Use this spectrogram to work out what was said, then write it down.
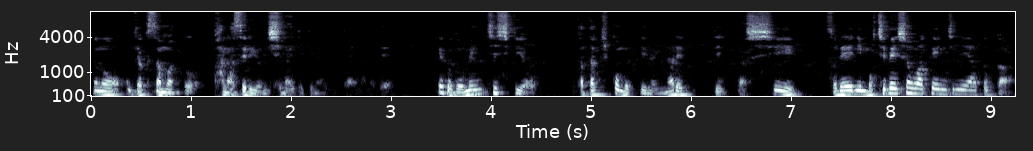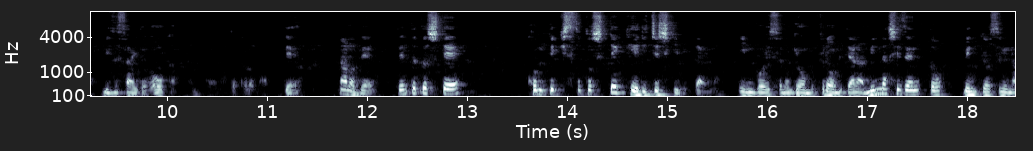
そのお客様と話せるようにしないといけないみたいなので、結構ドメイン知識を叩き込むっていうのに慣れていたし、それにモチベーションワークエンジニアとか、ビズサイドが多かったみたいなところがあって、なので、全体として、コンテキストとして経理知識みたいな、インボイスの業務フローみたいな、みんな自然と勉強する流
